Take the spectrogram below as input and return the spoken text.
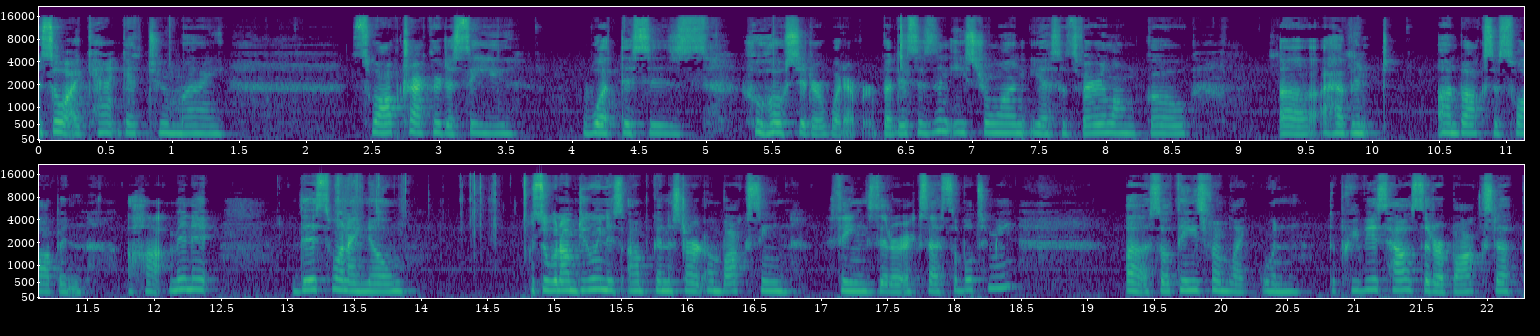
So I can't get to my swap tracker to see what this is, who hosted or whatever. But this is an Easter one. Yes, it's very long ago. Uh, I haven't unboxed a swap in a hot minute. This one I know. So what I'm doing is I'm going to start unboxing things that are accessible to me. Uh, so things from like when the previous house that are boxed up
